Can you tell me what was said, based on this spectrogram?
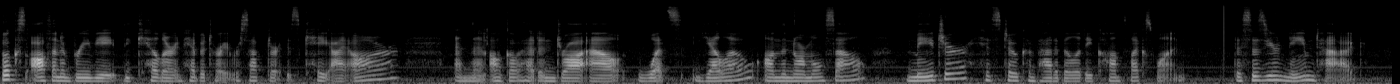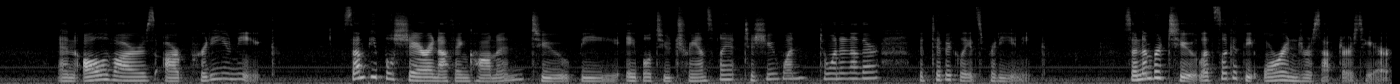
books often abbreviate the killer inhibitory receptor as KIR, and then I'll go ahead and draw out what's yellow on the normal cell major histocompatibility complex 1. This is your name tag. And all of ours are pretty unique. Some people share enough in common to be able to transplant tissue one to one another, but typically it's pretty unique. So number two, let's look at the orange receptors here.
